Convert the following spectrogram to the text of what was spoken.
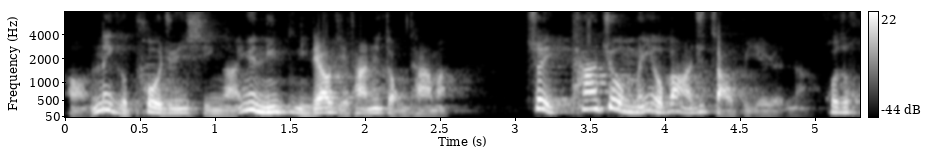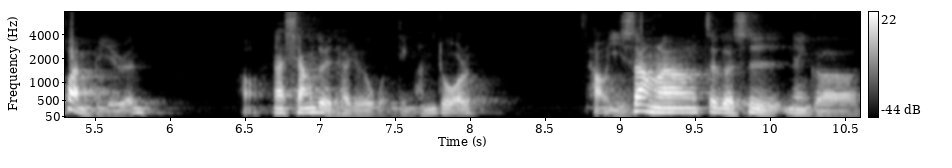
哦，那个破军星啊，因为你你了解他，你懂他嘛。所以他就没有办法去找别人、啊，或者换别人，好，那相对它就会稳定很多了。好，以上啊，这个是那个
